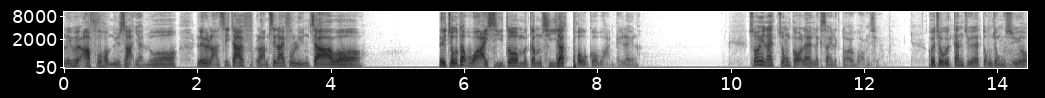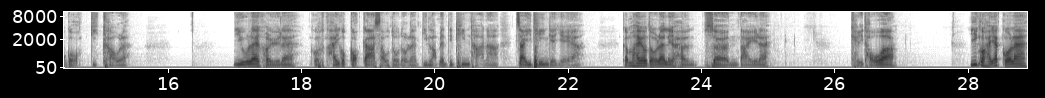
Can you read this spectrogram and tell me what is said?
你去阿富汗亂殺人，你去南斯拉夫南斯拉夫亂炸，你做得壞事多，咪今次一鋪過還俾你咯。所以咧，中國咧歷世歷代王朝，佢就會跟住咧董仲舒嗰個結構咧，要咧去咧个喺個國家首都度咧建立一啲天壇啊、祭天嘅嘢啊。咁喺嗰度咧，你向上帝咧祈禱啊！呢個係一個咧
